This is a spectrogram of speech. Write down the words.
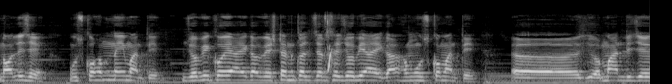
नॉलेज है उसको हम नहीं मानते। जो भी कोई आएगा वेस्टर्न कल्चर से जो भी आएगा, हम उसको मानते। मान लीजिए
